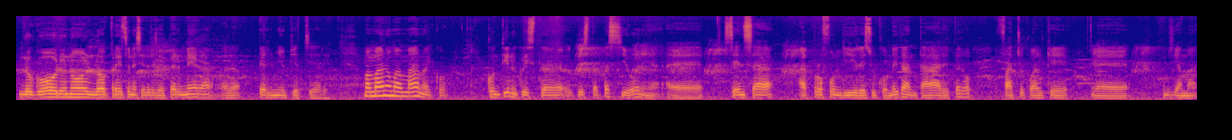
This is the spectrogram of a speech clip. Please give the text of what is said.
lo godono, lo apprezzano, eccetera, eccetera. Per me era, era per il mio piacere. Man mano, man mano, ecco, continuo questa, questa passione eh, senza approfondire su come cantare, però faccio qualche, eh, come si chiama,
